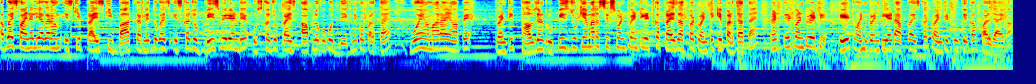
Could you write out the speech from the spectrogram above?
अब गाइज़ फाइनली अगर हम इसकी प्राइस की बात कर ले तो गाइज़ इसका जो बेस वेरियंट है, उसका जो प्राइस आप लोगों को देखने को पड़ता है, वो है हमारा यहाँ पे ट्वेंटी थाउज़ेंड रुपीज़ जो कि हमारा सिक्स वन ट्वेंटी एट का प्राइस आपका ट्वेंटी के पड़ जाता है and eight one two eight eight one twenty eight आपका इसका ट्वेंटी टू के का पड़ जाएगा।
